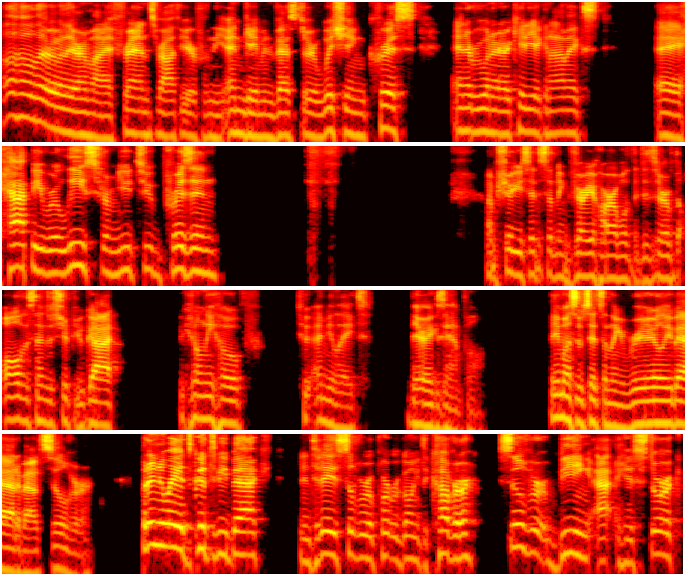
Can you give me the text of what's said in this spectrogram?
Hello there, my friends. Rafi here from the Endgame Investor, wishing Chris and everyone at Arcadia Economics a happy release from YouTube prison. I'm sure you said something very horrible that deserved all the censorship you got. We can only hope to emulate their example. They must have said something really bad about silver. But anyway, it's good to be back. In today's silver report, we're going to cover silver being at a historic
